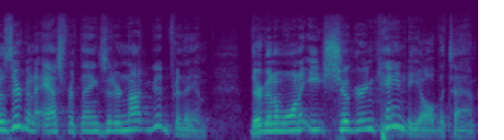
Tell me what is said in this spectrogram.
because they're going to ask for things that are not good for them. They're going to want to eat sugar and candy all the time.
